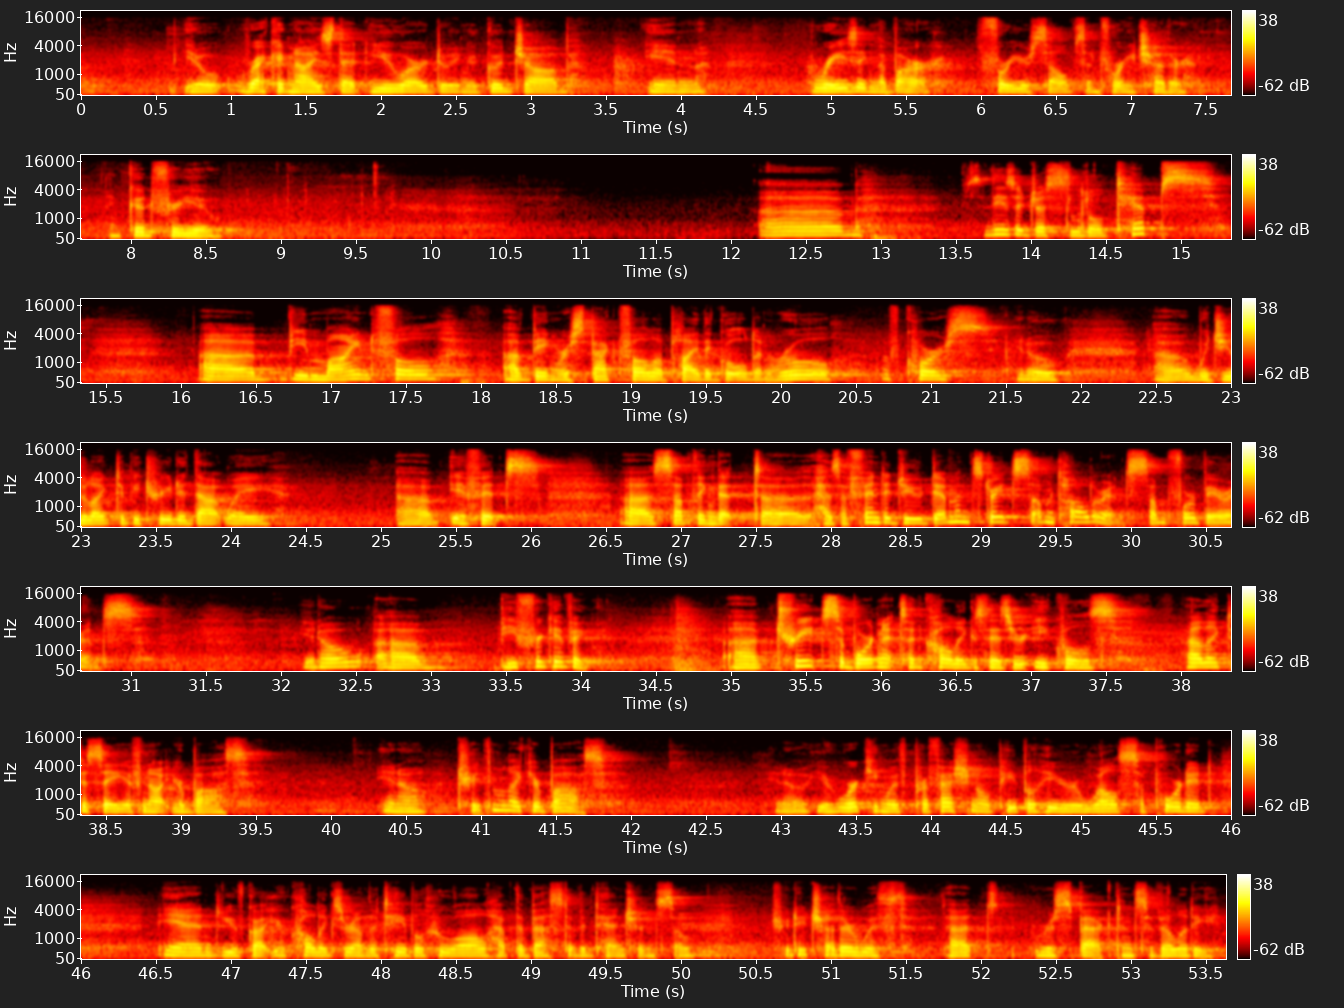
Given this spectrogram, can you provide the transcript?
you know, recognize that you are doing a good job in raising the bar for yourselves and for each other. And good for you. Um, so these are just little tips. Uh, be mindful of being respectful. Apply the golden rule, of course. You know, uh, would you like to be treated that way? Uh, if it's uh, something that uh, has offended you, demonstrate some tolerance, some forbearance. You know, uh, be forgiving. Uh, treat subordinates and colleagues as your equals. I like to say, if not your boss. You know, treat them like your boss. You know, you're working with professional people who are well supported, and you've got your colleagues around the table who all have the best of intentions. So treat each other with that respect and civility.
